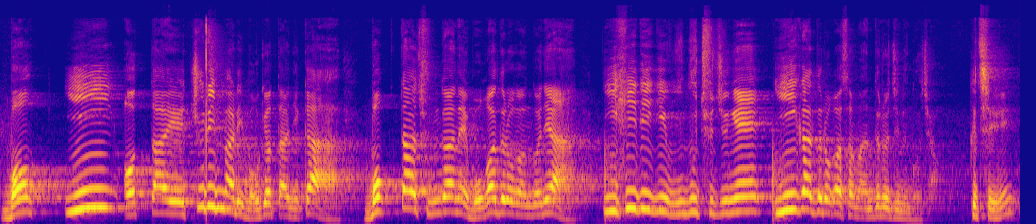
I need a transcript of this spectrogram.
먹이었다의 줄임말이 먹였다니까 먹다 중간에 뭐가 들어간 거냐? 이희리기 우구추 중에 이가 들어가서 만들어지는 거죠. 그치?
